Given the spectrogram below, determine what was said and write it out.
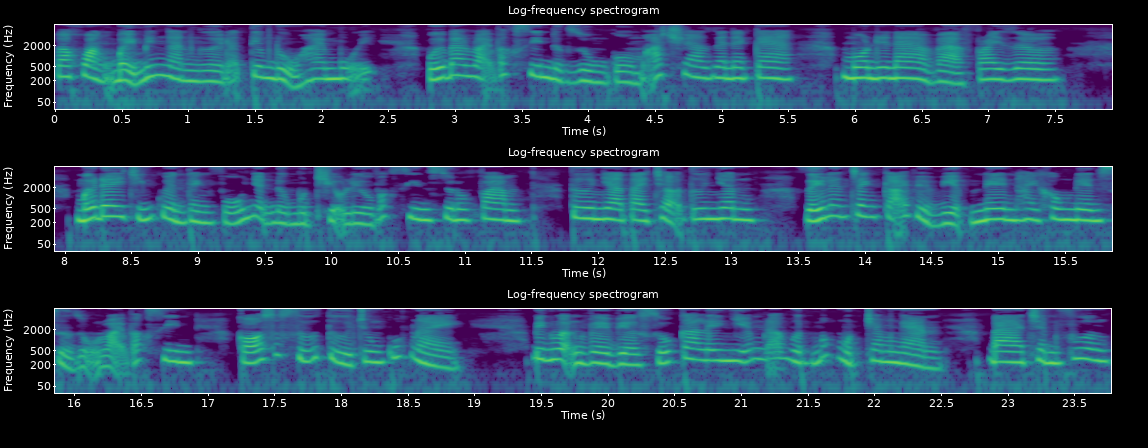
và khoảng 70.000 người đã tiêm đủ hai mũi, với ba loại vaccine được dùng gồm AstraZeneca, Moderna và Pfizer. Mới đây, chính quyền thành phố nhận được 1 triệu liều vaccine Sinopharm từ nhà tài trợ tư nhân, dấy lên tranh cãi về việc nên hay không nên sử dụng loại vaccine có xuất xứ từ Trung Quốc này. Bình luận về việc số ca lây nhiễm đã vượt mốc 100.000, bà Trần Phương,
